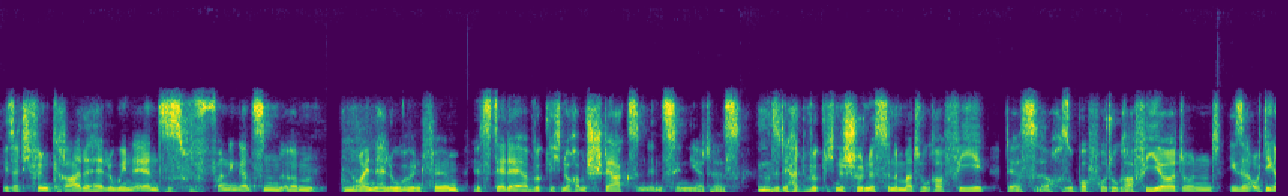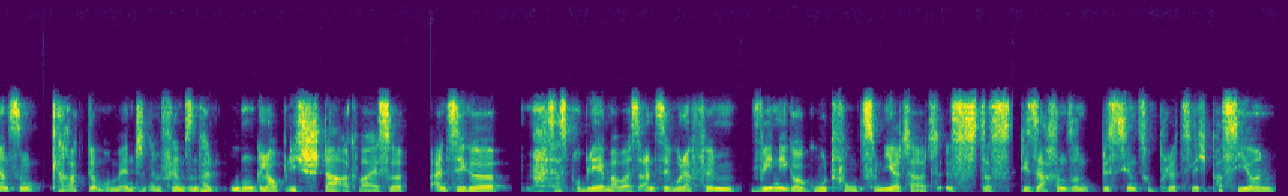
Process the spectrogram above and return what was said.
gesagt, ich finde gerade Halloween Ends von den ganzen ähm, neuen Halloween-Filmen jetzt der, der ja wirklich noch am stärksten inszeniert ist. Hm. Also der hat wirklich eine schöne Cinematografie, der ist auch super fotografiert und wie gesagt, auch die ganzen Charaktermomente im Film sind halt unglaublich stark, weißt du? Einzige das ist das Problem, aber das Einzige, wo der Film weniger gut funktioniert hat, ist, dass die Sachen so ein bisschen zu plötzlich passieren.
